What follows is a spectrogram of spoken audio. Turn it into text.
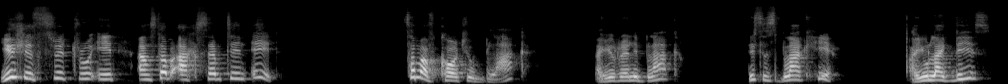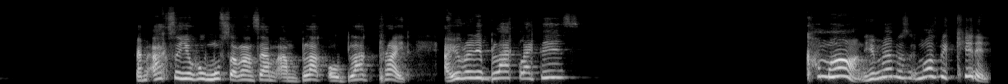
You should see through it and stop accepting it. Some have called you black. Are you really black? This is black here. Are you like this? I'm asking you who moves around say I'm, I'm black or black pride. Are you really black like this? Come on, you must be kidding.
